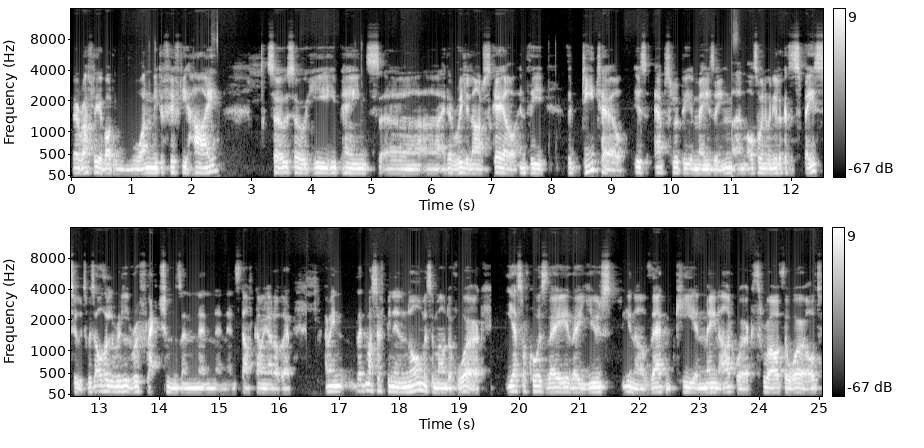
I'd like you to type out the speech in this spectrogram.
they're roughly about one meter fifty high So so he he paints uh, uh, at a really large scale, and the the detail is absolutely amazing. Um, also, when, when you look at the spacesuits with all the little reflections and, and, and, and stuff coming out of that, I mean, that must have been an enormous amount of work. Yes, of course, they they used you know that key and main artwork throughout the world.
